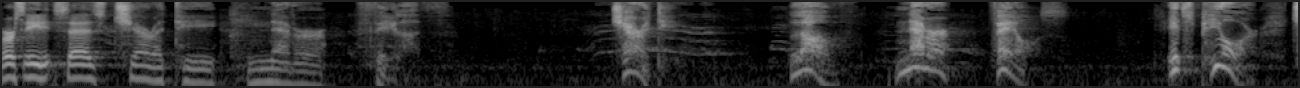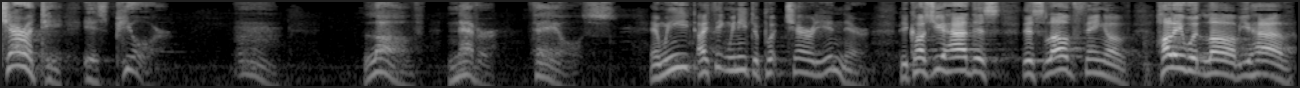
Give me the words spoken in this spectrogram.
Verse 8 it says, Charity never faileth. Charity, love never fails. It's pure. Charity is pure. Mm. Love never fails. And we, I think we need to put charity in there because you have this, this love thing of Hollywood love, you have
